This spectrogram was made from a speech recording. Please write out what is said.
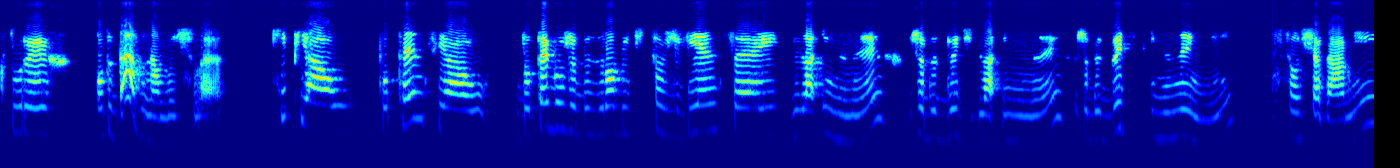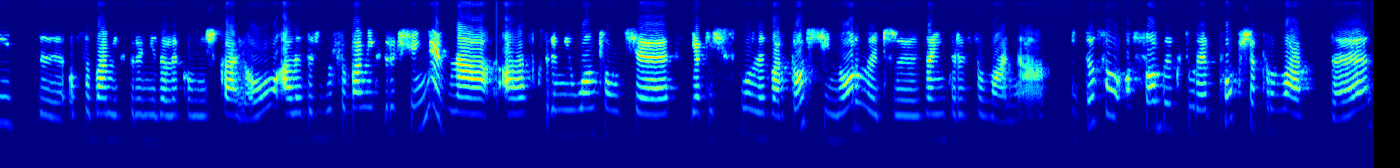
których od dawna, myślę, kipiał potencjał do tego, żeby zrobić coś więcej dla innych, żeby być dla innych, żeby być z innymi, z sąsiadami, z osobami, które niedaleko mieszkają, ale też z osobami, których się nie zna, a z którymi łączą cię jakieś wspólne wartości, normy czy zainteresowania. I to są osoby, które po przeprowadzce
